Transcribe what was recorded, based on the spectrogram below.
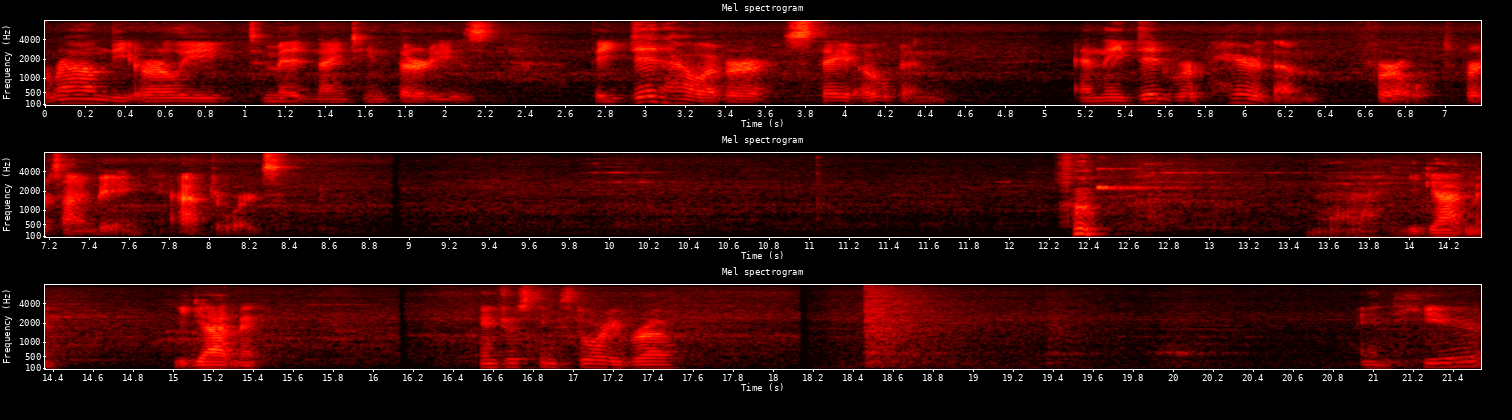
around the early to mid 1930s. They did, however, stay open, and they did repair them for, for a time being afterwards. uh, you got me. You got me. Interesting story, bro. And here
